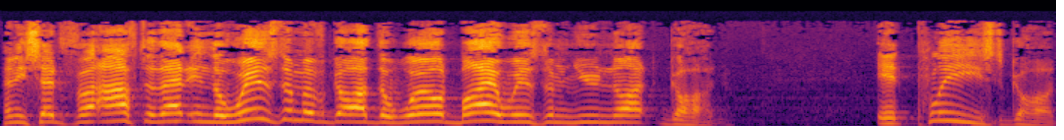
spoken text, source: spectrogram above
And he said, For after that, in the wisdom of God, the world by wisdom knew not God. It pleased God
